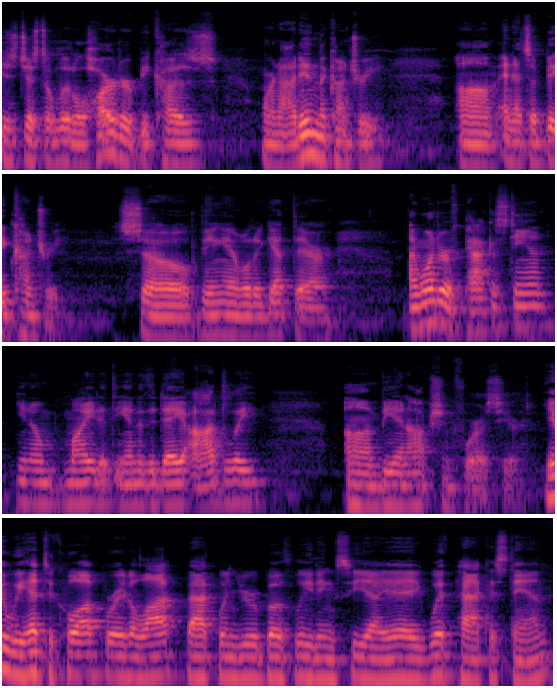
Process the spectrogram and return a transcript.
is just a little harder because we're not in the country, um, and it's a big country. So being able to get there, I wonder if Pakistan, you know, might at the end of the day, oddly, um, be an option for us here. Yeah, we had to cooperate a lot back when you were both leading CIA with Pakistan.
